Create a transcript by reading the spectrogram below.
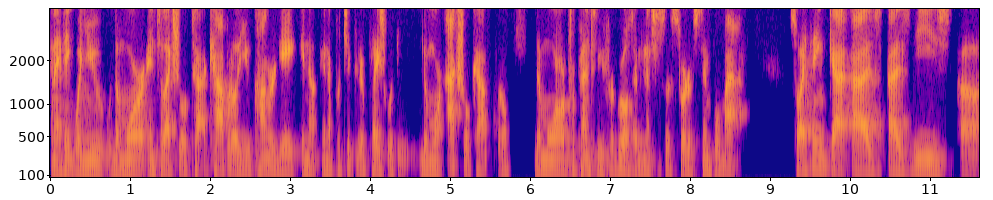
And I think when you, the more intellectual ta- capital you congregate in a, in a particular place with the more actual capital, the more propensity for growth. I mean, that's just a sort of simple math. So I think uh, as, as these uh,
